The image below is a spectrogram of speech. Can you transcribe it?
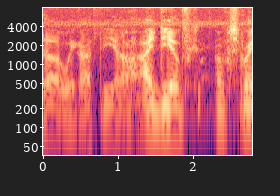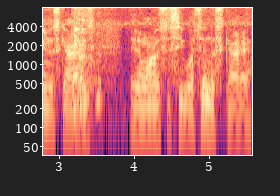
uh, we got the uh, idea of, of spraying the skies. they don't want us to see what's in the sky.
